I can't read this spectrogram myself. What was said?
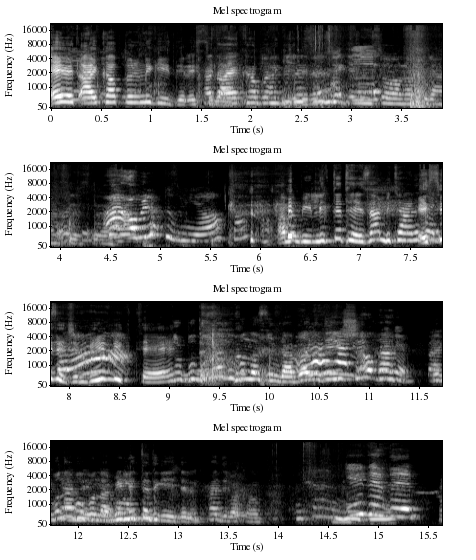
Evet ayakkabılarını giydir Hadi Esile. ayakkabılarını giydirin. çekelim sonra prensesi. Ay o benim kızım ya. Ama birlikte teyzem bir tane Esile'cim birlikte. Dur bu buna bu buna Zümra. Böyle değişin. Ha. Bu buna bu buna. Birlikte de giydirin. Hadi bakalım. Giydirdim. Hı,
